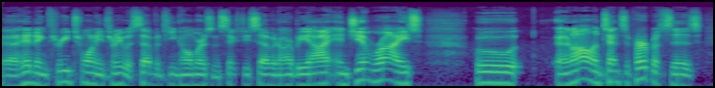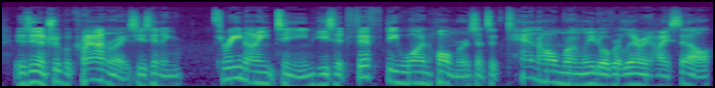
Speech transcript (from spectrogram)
uh, hitting 323 with 17 homers and 67 RBI. And Jim Rice, who, in all intents and purposes, is in a Triple Crown race. He's hitting 319. He's hit 51 homers. That's a 10 home run lead over Larry Hisle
